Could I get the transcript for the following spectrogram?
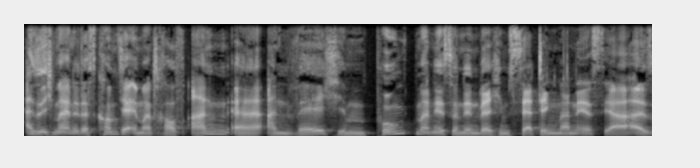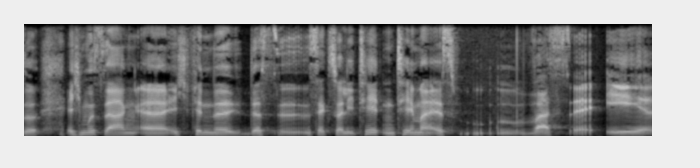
Also ich meine, das kommt ja immer drauf an, äh, an welchem Punkt man ist und in welchem Setting man ist. Ja, also ich muss sagen, äh, ich finde, dass Sexualität ein Thema ist, was äh, eh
